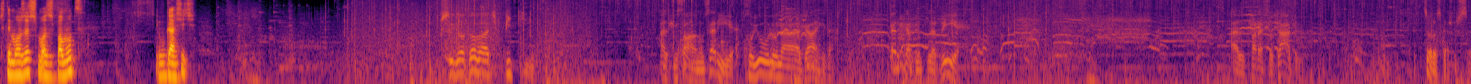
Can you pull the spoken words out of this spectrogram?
Czy ty możesz? Możesz pomóc? I ugasić? Przygotować piki. الحصان سريع خيولنا جاهزة اركب مثل الريح الفرس تعدو Co rozkażesz, ser?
